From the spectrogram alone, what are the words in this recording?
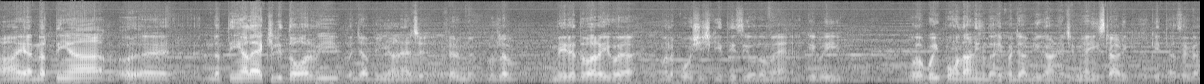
ਹਾਂ ਯਾਰ ਨੱਤੀਆਂ ਨੱਤੀਆਂ ਵਾਲਾ ਐਕਚੁਅਲੀ ਦੌਰ ਵੀ ਪੰਜਾਬੀ ਗਾਣਿਆਂ 'ਚ ਫਿਰ ਮਤਲਬ ਮੇਰੇ ਦੁਆਰਾ ਹੀ ਹੋਇਆ। ਮਤਲਬ ਕੋਸ਼ਿਸ਼ ਕੀਤੀ ਸੀ ਉਦੋਂ ਮੈਂ ਕਿ ਬਈ ਉਦੋਂ ਕੋਈ ਪਾਉਂਦਾ ਨਹੀਂ ਹੁੰਦਾ ਸੀ ਪੰਜਾਬੀ ਗਾਣਿਆਂ 'ਚ। ਮੈਂ ਹੀ ਸਟਾਰਟ ਕੀਤਾ ਸੀਗਾ।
